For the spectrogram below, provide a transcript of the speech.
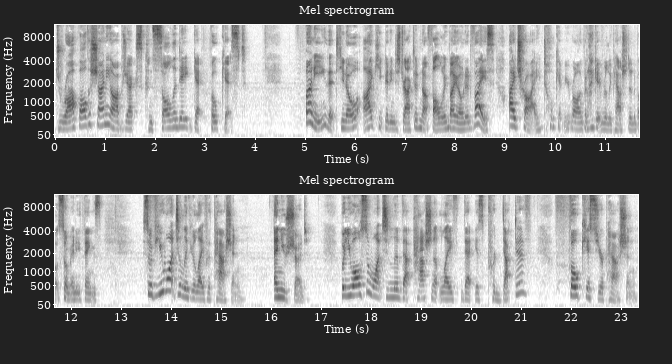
drop all the shiny objects, consolidate, get focused. Funny that, you know, I keep getting distracted, not following my own advice. I try, don't get me wrong, but I get really passionate about so many things. So if you want to live your life with passion, and you should, but you also want to live that passionate life that is productive focus your passion.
